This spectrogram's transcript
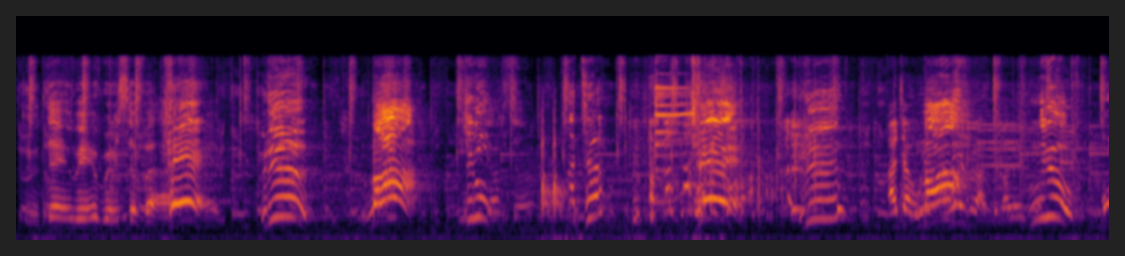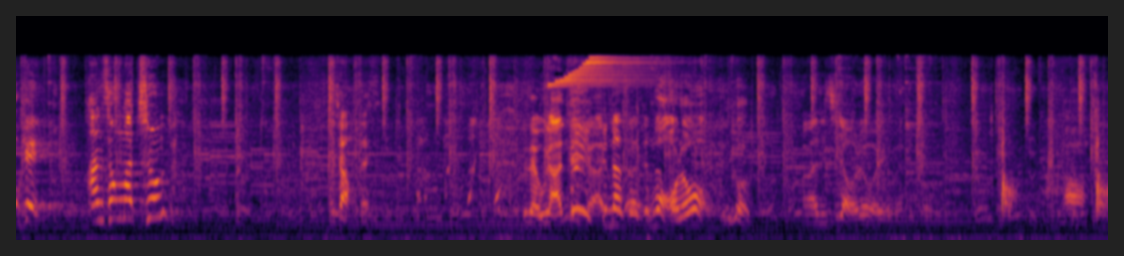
그때 we will survive 테르마. 지금 하트? 테르마뉴 아, 오케이. 안성맞춤? 자 됐어 근데 우리 안돼 끝났어 끝났어. 뭐 어려워 이거. 아 진짜 어려워 이거. 아.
